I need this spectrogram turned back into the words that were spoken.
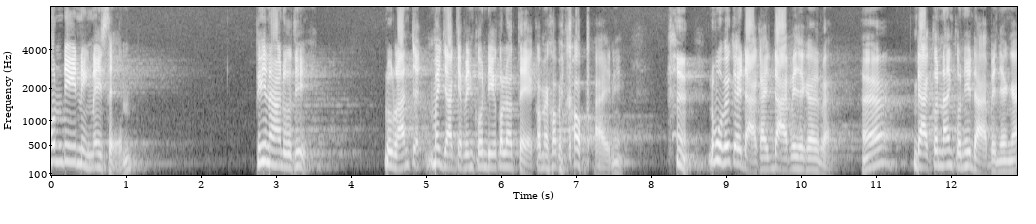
คนดีหนึ่งในแสนพี่นาดูที่ ลูกหลานจะไม่อยากจะเป็นคนดีก็แล้วแต่ก็ไม่เข้าไปเข้าข่ายนี่หลวงปู่ไม่เคยด่าใครด่าไปยังไงล่ะฮะด่าคนนั้นคนนี้ด่าเป็นยังไง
